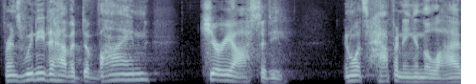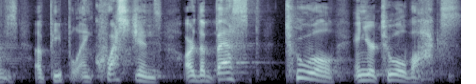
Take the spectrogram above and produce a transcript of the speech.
Friends, we need to have a divine curiosity in what's happening in the lives of people. And questions are the best tool in your toolbox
